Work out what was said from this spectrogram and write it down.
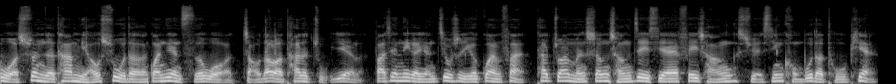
我顺着他描述的关键词，我找到了他的主页了，发现。那个人就是一个惯犯，他专门生成这些非常血腥恐怖的图片，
